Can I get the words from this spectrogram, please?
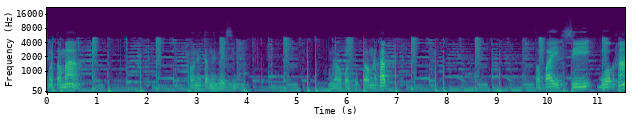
หมดต่อมา เข้าในตำแหน่งเลขสี่ ของเราก็ถูกต้องนะครับ ต่อไปสี่บวกห้า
